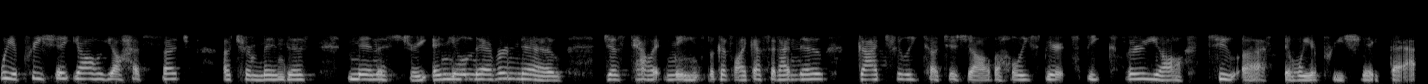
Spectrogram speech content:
we appreciate y'all. Y'all have such a tremendous ministry, and you'll never know just how it means because like I said, I know God truly touches y'all. The Holy Spirit speaks through y'all to us and we appreciate that.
